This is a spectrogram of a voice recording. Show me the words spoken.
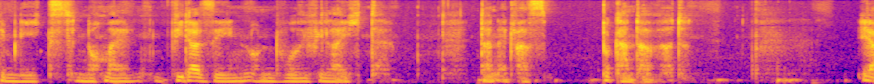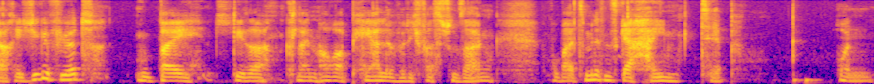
demnächst nochmal wiedersehen und wo sie vielleicht dann etwas bekannter wird. Ja, Regie geführt bei dieser kleinen Horrorperle, würde ich fast schon sagen. Wobei zumindest Geheimtipp. Und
